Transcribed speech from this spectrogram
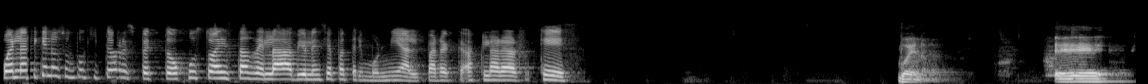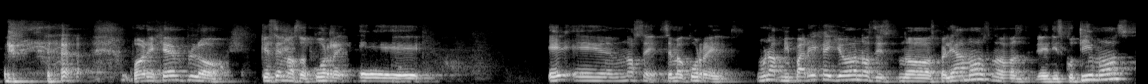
pues platíquenos un poquito respecto justo a esta de la violencia patrimonial, para aclarar qué es. Bueno, eh, por ejemplo, ¿qué se nos ocurre? Eh, eh, no sé, se me ocurre, una, mi pareja y yo nos, nos peleamos, nos discutimos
